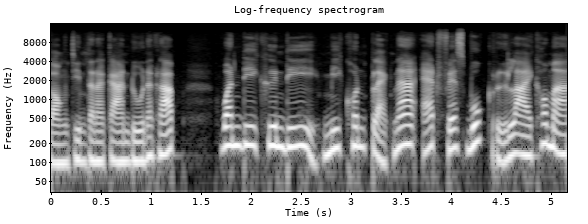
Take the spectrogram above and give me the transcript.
ลองจินตนาการดูนะครับ วันดีคืนดีมีคนแปลกหน้าแอด Facebook หรือ Line เข้ามา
